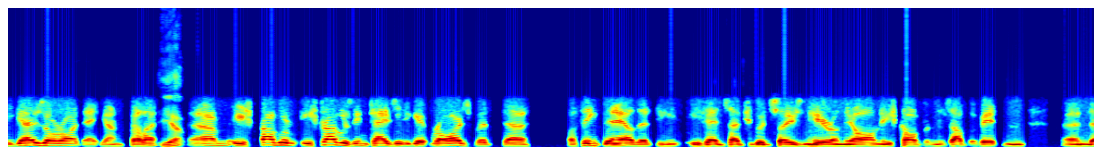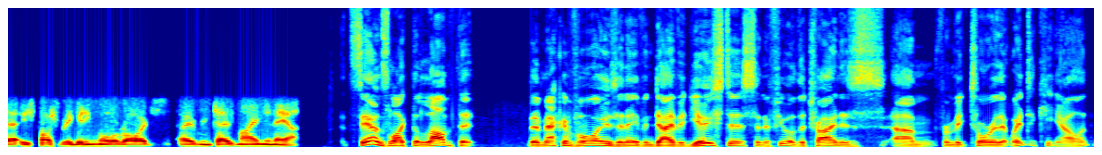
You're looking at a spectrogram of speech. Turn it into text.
he goes all right, that young fella. Yep. Um, he struggles. He struggles in Tassie to get rides, but uh, I think now that he, he's had such a good season here on the island, his confidence up a bit, and and uh, he's possibly getting more rides over in Tasmania now. It sounds like the love that the McEvoys and even David Eustace and a few of the trainers um, from Victoria that went to King Island,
